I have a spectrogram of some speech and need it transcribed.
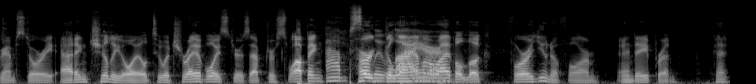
Instagram story, adding chili oil to a tray of oysters after swapping her glam liar. arrival look for a uniform and apron. Okay.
